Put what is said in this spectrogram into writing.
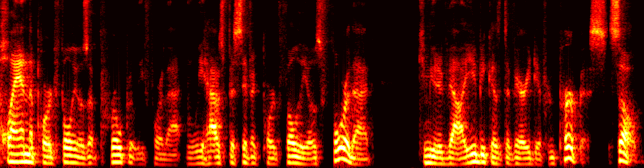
plan the portfolios appropriately for that. And we have specific portfolios for that commuted value because it's a very different purpose. So,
